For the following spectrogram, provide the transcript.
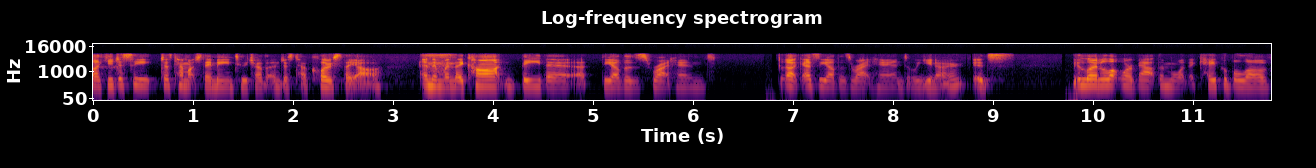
Like you just see just how much they mean to each other and just how close they are. And then when they can't be there at the other's right hand, like as the other's right hand, or you know, it's you learn a lot more about them what they're capable of,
